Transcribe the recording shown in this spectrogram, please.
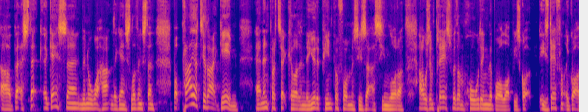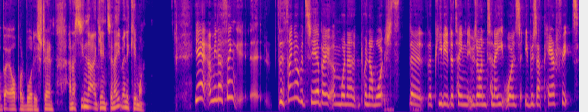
a bit of stick, I guess. Uh, we know what happened against Livingston. But prior to that game, and in particular in the European performances that I've seen, Laura, I was impressed with him holding the ball up. He's got he's definitely got a bit of upper body strength. And I've seen that again tonight when he came on. Yeah, I mean, I think uh, the thing I would say about him when I when I watched the the period of time that he was on tonight was he was a perfect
